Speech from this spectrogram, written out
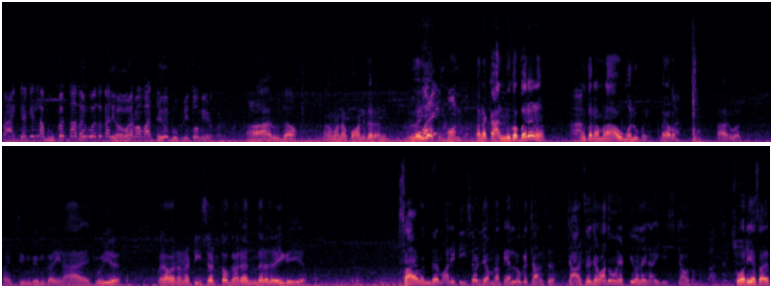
ભાગ્યા કેટલા બુક જ ના થયું હોય તો કાંથી હવારમાં વાત થઈ હોય બુકની તો મેળ પડે. સારું જાઓ. મને ફોન કર અને લઈ જાઓ. અને કાલનું ખબર હે ને? હું. તને હમણાં આવું મળું ભાઈ. બરાબર? સારું હાલ. ભાઈ જીમ બીમ કરીને આ જોઈએ. બરાબર? અને ટી શર્ટ તો ઘરે અંદર જ રહી ગઈ છે સાહેબ અંદર મારી ટી શર્ટ છે. હમણાં પહેલું કે ચાલશે? ચાલશે? જવા દો હું એક્ટિવા લઈને આવી જઈશ. જાઓ તમે. સોરી સાહેબ.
